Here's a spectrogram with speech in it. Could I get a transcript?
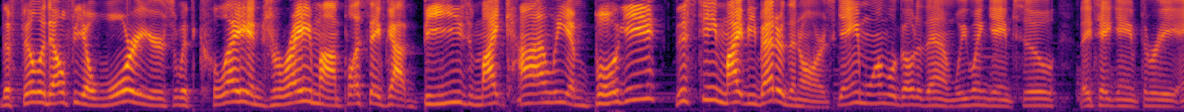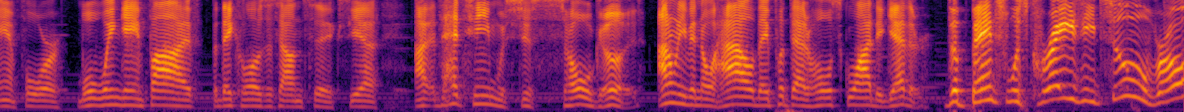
The Philadelphia Warriors with Clay and Draymond. Plus, they've got Bees, Mike Conley, and Boogie. This team might be better than ours. Game one will go to them. We win game two. They take game three and four. We'll win game five, but they close us out in six. Yeah. I, that team was just so good. I don't even know how they put that whole squad together. The bench was crazy too, bro.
